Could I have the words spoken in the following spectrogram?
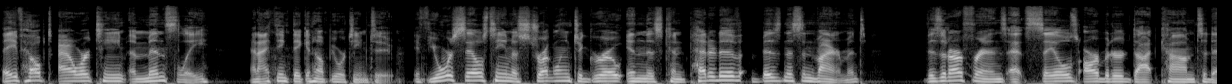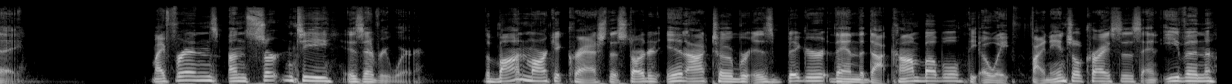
They've helped our team immensely, and I think they can help your team too. If your sales team is struggling to grow in this competitive business environment, visit our friends at salesarbiter.com today. My friends, uncertainty is everywhere. The bond market crash that started in October is bigger than the dot com bubble, the 08 financial crisis, and even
